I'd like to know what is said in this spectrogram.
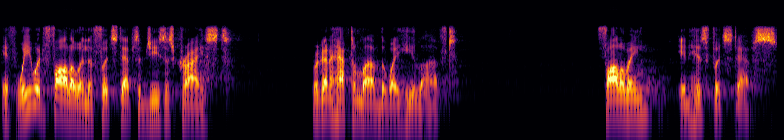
If we would follow in the footsteps of Jesus Christ, we're going to have to love the way he loved. Following in his footsteps,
